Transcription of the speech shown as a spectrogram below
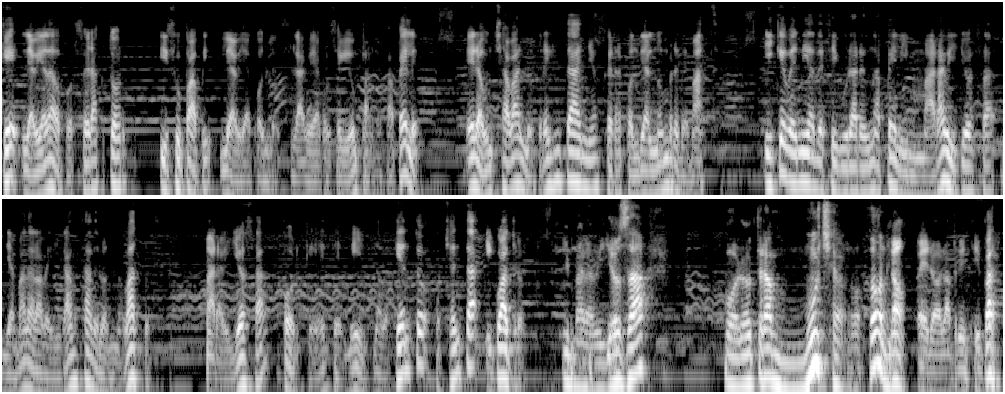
que le había dado por ser actor y su papi le había, le había conseguido un par de papeles. Era un chaval de 30 años que respondía al nombre de Matt y que venía de figurar en una peli maravillosa llamada La venganza de los novatos. Maravillosa porque es de 1984. Y maravillosa por otras muchas razones. No, pero la principal.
